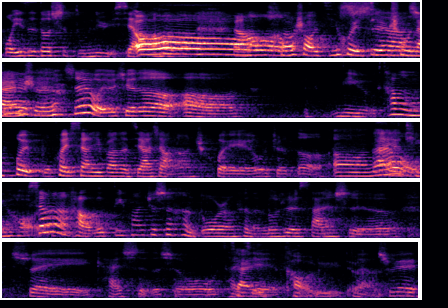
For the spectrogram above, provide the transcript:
我一直都是读女校。哦，然后很少机会接触男生。所以我就觉得，呃，你他们会不会像一般的家长那样催？我觉得，嗯，那也挺好的。香港好的地方就是很多人可能都是三十岁开始的时候才才结考虑的对啊，所以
